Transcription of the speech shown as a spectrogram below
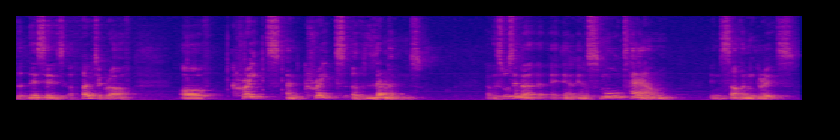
that this is a photograph of crates and crates of lemons. Now this was in a, in, in a small town in southern Greece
